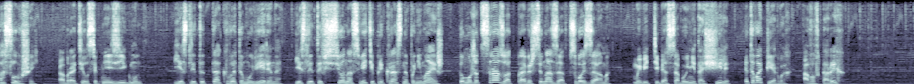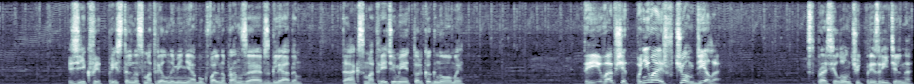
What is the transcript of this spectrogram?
«Послушай», – обратился к ней Зигмунд, если ты так в этом уверена, если ты все на свете прекрасно понимаешь, то, может, сразу отправишься назад, в свой замок. Мы ведь тебя с собой не тащили, это во-первых. А во-вторых...» Зигфрид пристально смотрел на меня, буквально пронзая взглядом. Так смотреть умеют только гномы. «Ты вообще понимаешь, в чем дело?» Спросил он чуть презрительно.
